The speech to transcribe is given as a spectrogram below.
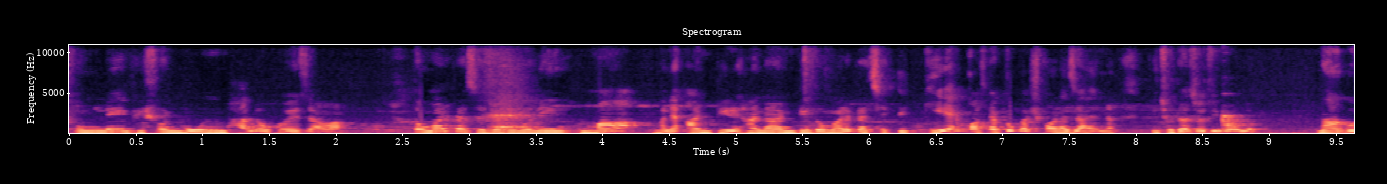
শুনলেই ভীষণ মন ভালো হয়ে যাওয়া। তোমার কাছে যদি বলি মা মানে আন্টি রেহানা আন্টি তোমার কাছে ঠিক কি? এক কথায় প্রকাশ করা যায় না। কিছুটা যদি বলো। না গো,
